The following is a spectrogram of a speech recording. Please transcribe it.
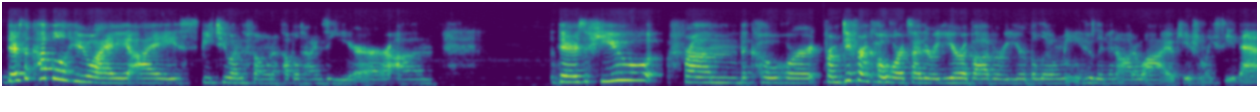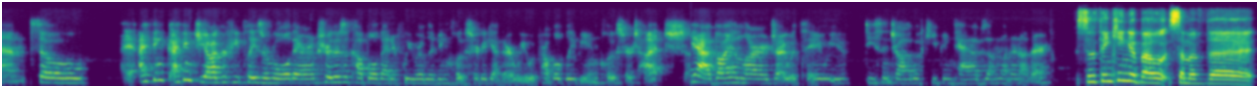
there's a couple who I I speak to on the phone a couple times a year. Um, there's a few from the cohort from different cohorts either a year above or a year below me who live in ottawa i occasionally see them so I think I think geography plays a role there. I'm sure there's a couple that if we were living closer together, we would probably be in closer touch. Yeah, by and large, I would say we have a decent job of keeping tabs on one another. So thinking about some of the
